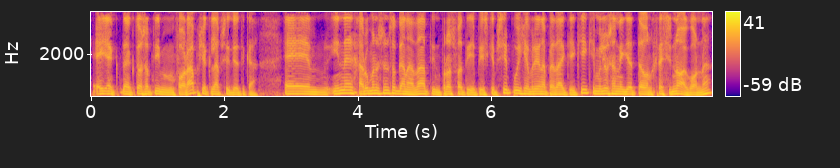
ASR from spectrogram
Ε, εκ, Εκτός από τη φορά που είχε κλάψει ιδιωτικά. Ε, είναι χαρούμενος, είναι στον Καναδά από την πρόσφατη επίσκεψη που είχε βρει ένα παιδάκι εκεί και μιλούσαν για τον χθεσινό αγώνα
